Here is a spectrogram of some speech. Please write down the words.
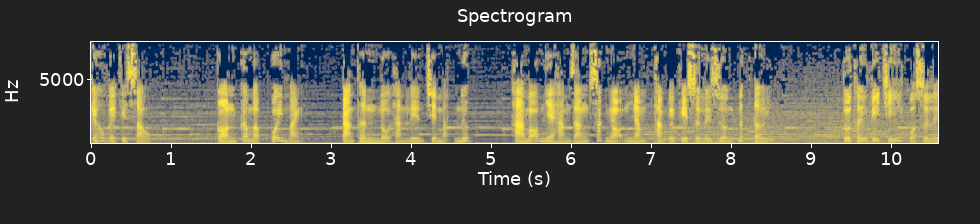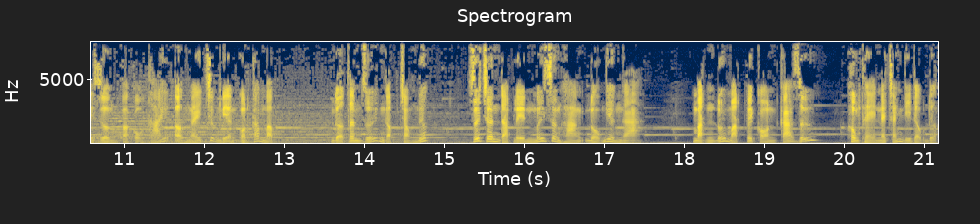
kéo về phía sau. Còn cá mập quẫy mạnh, cẳng thân nổi hẳn lên trên mặt nước, hà mõm nhẹ hàm răng sắc nhọn nhằm thẳng về phía sư lê Dương đứt tới. Tôi thấy vị trí của sư lê Dương và cổ thái ở ngay trước miệng con cá mập, nửa thân dưới ngập trong nước, dưới chân đạp lên mấy dương hàng đổ nghiêng ngả, mặt đối mặt với con cá dữ, không thể né tránh đi đâu được.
